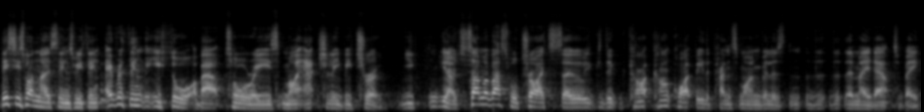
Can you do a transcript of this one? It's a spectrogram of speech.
this is one of those things where you think everything that you thought about Tories might actually be true. You, you know, some of us will try to say they can't, can't quite be the pantomime villas th- th- that they're made out to be.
